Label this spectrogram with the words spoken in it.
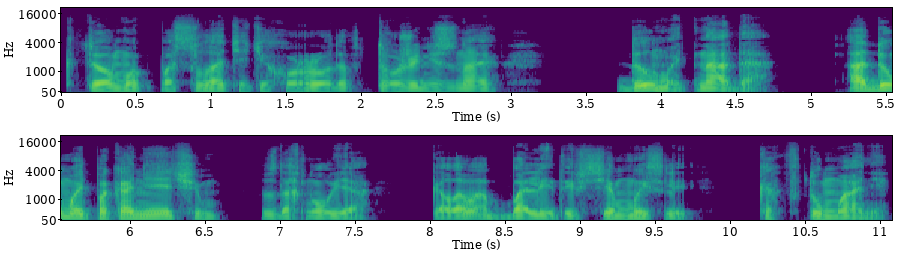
Кто мог послать этих уродов, тоже не знаю». Думать надо. А думать пока нечем, вздохнул я. Голова болит, и все мысли, как в тумане.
